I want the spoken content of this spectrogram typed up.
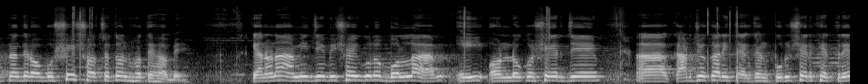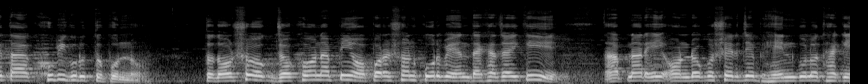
আপনাদের অবশ্যই সচেতন হতে হবে। কেননা আমি যে বিষয়গুলো বললাম, এই অন্ডকোষের যে কার্যকারিতা একজন পুরুষের ক্ষেত্রে তা খুবই গুরুত্বপূর্ণ। তো দর্শক, যখন আপনি অপারেশন করবেন, দেখা যায় কি, আপনার এই অন্ডকোষের যে ভেনগুলো থাকে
